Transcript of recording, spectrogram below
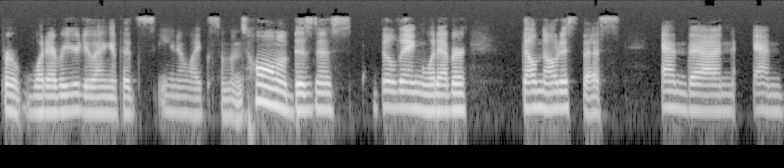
for whatever you're doing. If it's, you know, like someone's home, a business building, whatever, they'll notice this. And then, and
